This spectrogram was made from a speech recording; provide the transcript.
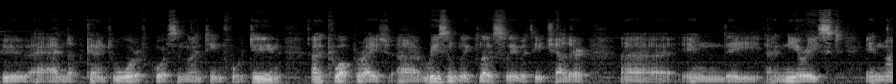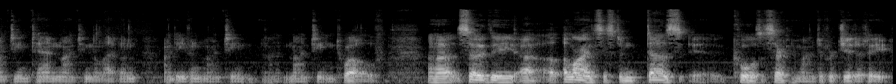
who uh, end up going to war, of course, in 1914, uh, cooperate uh, reasonably closely with each other uh, in the Near East in 1910, 1911, and even 19, 1912. so the alliance system does cause a certain amount of rigidity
